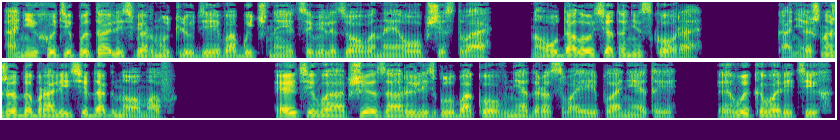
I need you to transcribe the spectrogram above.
они хоть и пытались вернуть людей в обычное цивилизованное общество, но удалось это не скоро. Конечно же, добрались и до гномов. Эти вообще зарылись глубоко в недра своей планеты, и выковырить их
